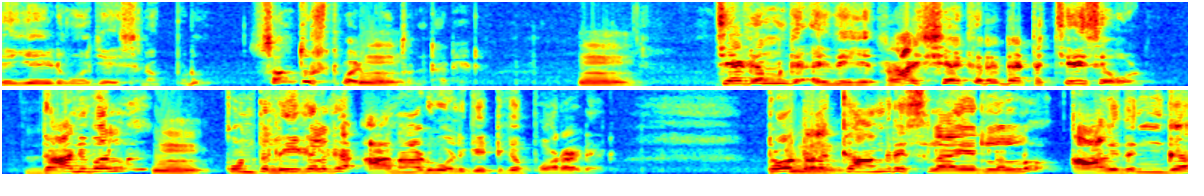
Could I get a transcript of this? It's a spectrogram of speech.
చెయ్యడమో చేసినప్పుడు సంతృష్టిపడిపోతుంటారు వీళ్ళు. జగన్ ఇది రాజశేఖర రెడ్డి అట్లా చేసేవాడు. దానివల్ల. కొంత లీగల్గా ఆనాడు వాళ్ళు గట్టిగా పోరాడారు. టోటల్ కాంగ్రెస్ లాయర్లలో ఆ విధంగా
